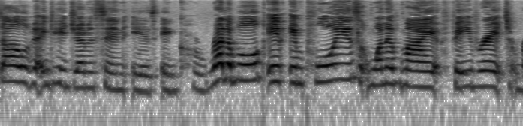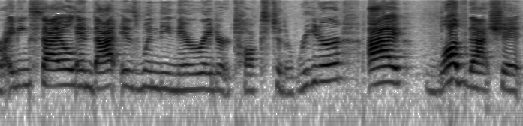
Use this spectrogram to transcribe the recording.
style of N.K. Jemisin is incredible. It employs one of my favorite writing styles, and that is when the narrator talks to the reader. I Love that shit.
